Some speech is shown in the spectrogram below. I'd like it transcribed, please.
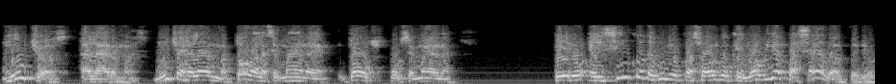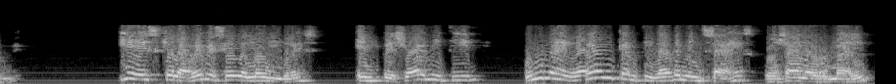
muchas alarmas, muchas alarmas, toda la semana, dos por semana, pero el 5 de junio pasó algo que no había pasado anteriormente. Y es que la BBC de Londres empezó a emitir una gran cantidad de mensajes, o sea, normal,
